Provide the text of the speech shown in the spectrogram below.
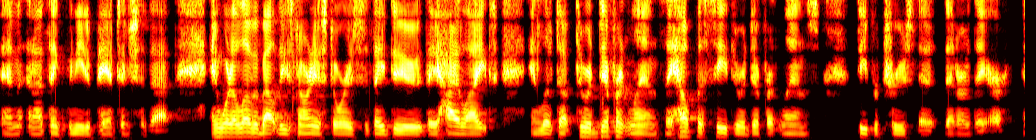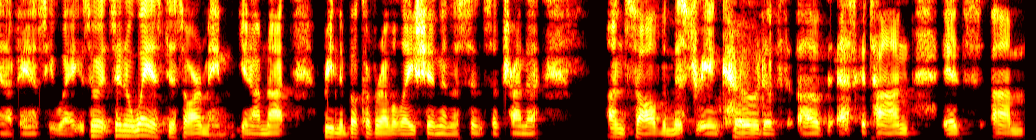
And, and I think we need to pay attention to that. And what I love about these Narnia stories is they do, they highlight and lift up through a different lens. They help us see through a different lens deeper truths that, that are there in a fantasy way. So it's in a way it's disarming. You know, I'm not reading the book of Revelation in a sense of trying to unsolve the mystery and code of, of the eschaton. It's, um,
